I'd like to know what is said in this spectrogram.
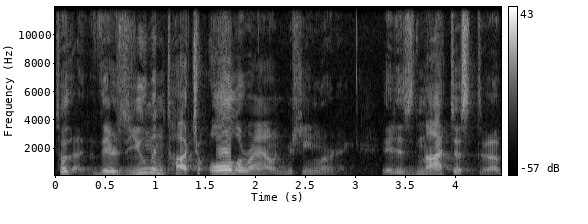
So th- there's human touch all around machine learning. It is not just uh,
